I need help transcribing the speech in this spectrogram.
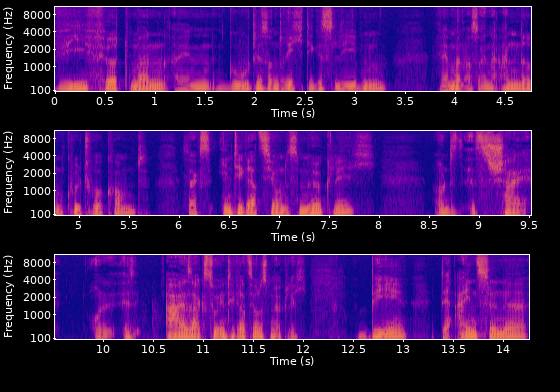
wie führt man ein gutes und richtiges Leben, wenn man aus einer anderen Kultur kommt? Sagst, Integration ist möglich und es scheint, A, sagst du, Integration ist möglich. B, der einzelne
